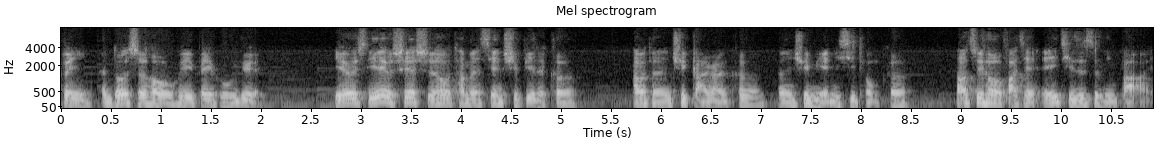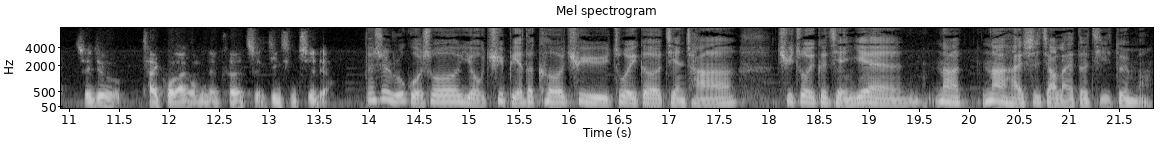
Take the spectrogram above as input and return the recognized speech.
对，很多时候会被忽略，也有也有些时候他们先去别的科。他们可能去感染科，可能去免疫系统科，然后最后发现，哎，其实是淋巴癌，所以就才过来我们的科治进行治疗。但是如果说有去别的科去做一个检查，去做一个检验，那那还是叫来得及，对吗？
